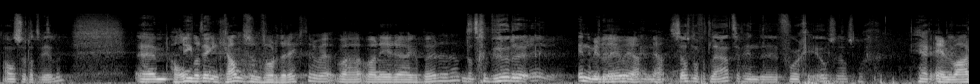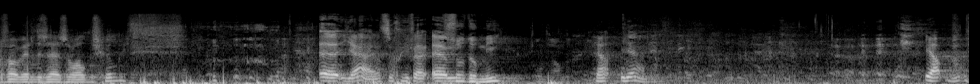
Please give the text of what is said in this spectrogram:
als we dat willen. Ehm, honden denk- en ganzen voor de rechter. Wa- wa- Wanneer gebeurde dat? dat gebeurde in de Middeleeuwen, ja, ja. Zelfs nog wat later, in de vorige eeuw zelfs nog. En waarvan werden zij zoal beschuldigd? Eh, ja, dat is een goede vraag. Ehm, Sodomie. Ja, ja. ja v-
